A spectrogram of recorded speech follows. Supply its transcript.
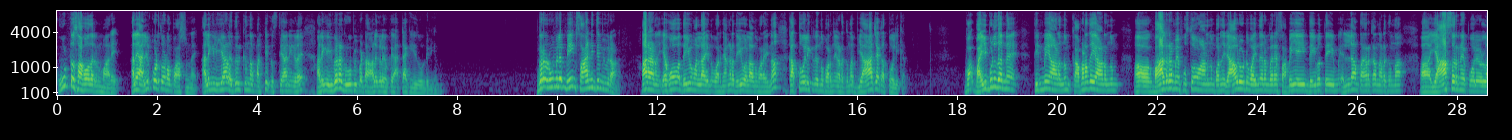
കൂട്ടു സഹോദരന്മാരെ അല്ലെ അനിൽക്കോടത്തോടം പാസ്റ്ററിനെ അല്ലെങ്കിൽ ഇയാൾ എതിർക്കുന്ന മറ്റ് ക്രിസ്ത്യാനികളെ അല്ലെങ്കിൽ ഇവരുടെ ഗ്രൂപ്പിൽപ്പെട്ട ആളുകളെയൊക്കെ അറ്റാക്ക് ചെയ്തുകൊണ്ടിരിക്കുന്നത് ഇവരുടെ റൂമിലെ മെയിൻ സാന്നിധ്യം ഇവരാണ്. ആരാണ്? യഹോവ ദൈവമല്ല എന്ന് പറഞ്ഞ് ഞങ്ങളുടെ ദൈവമല്ല എന്ന് പറയുന്ന കത്തോലിക്കർ എന്ന് പറഞ്ഞ് കിടക്കുന്ന വ്യാജ കത്തോലിക്കർ ബൈബിൾ തന്നെ തിന്മയാണെന്നും കപടതയാണെന്നും ആ, ബാലരമയ പുസ്തകമാണെന്നും പറഞ്ഞ് രാവിലോട്ട് വൈകുന്നേരം വരെ സഭയെയും ദൈവത്തെയും എല്ലാം തകർക്കാൻ നടക്കുന്ന യാസറിനെ പോലെയുള്ള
